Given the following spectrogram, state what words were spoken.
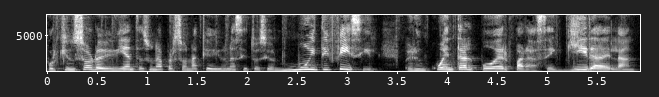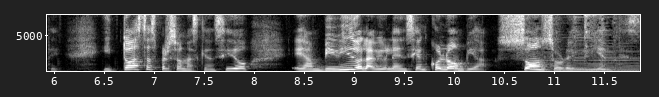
porque un sobreviviente es una persona que vive una situación muy difícil, pero encuentra el poder para seguir adelante. Y todas estas personas que han sido, eh, han vivido la violencia en Colombia son sobrevivientes.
